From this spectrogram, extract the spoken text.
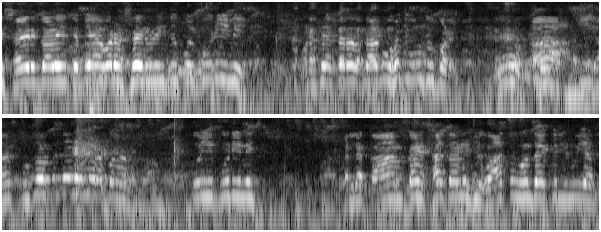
એ શહેર ગાળી કે બે વર્ષ શહેર રહી કોઈ પૂરી નહીં. તરત ગાડું હજી ઊંધું પડે. હા એ પૂછો અમારા કોઈ પૂરી નહીં. એટલે કામ કાંઈ થતા નથી. વાતું સંધાય કરીને યાદ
